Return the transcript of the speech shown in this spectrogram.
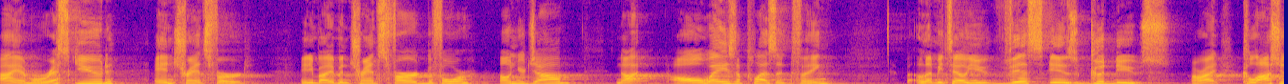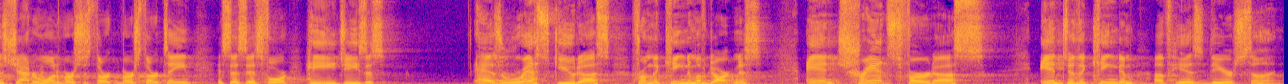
I am rescued and transferred. Anybody been transferred before on your job? Not always a pleasant thing. But let me tell you, this is good news. All right? Colossians chapter 1, verses thir- verse 13, it says this For he, Jesus, has rescued us from the kingdom of darkness and transferred us into the kingdom of his dear Son.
